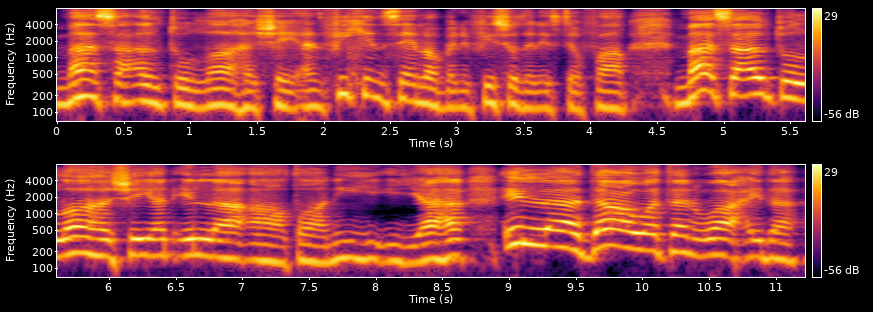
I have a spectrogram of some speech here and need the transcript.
ma sa'altullah shay'an. Fíjense en los beneficios del istighfar. Ma sa'altullah shay'an illa a'tanihi iyaha illa da'watan wahida.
